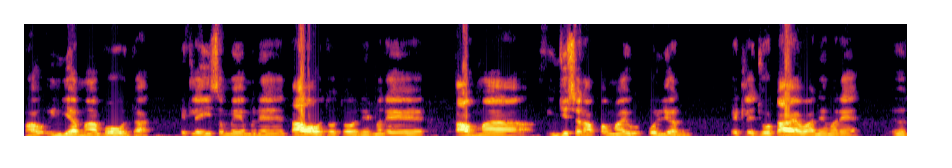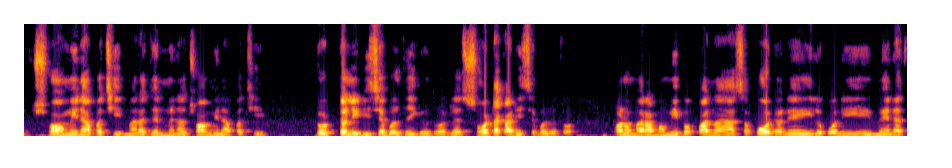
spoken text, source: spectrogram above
ભાવ ઇન્ડિયામાં બહુ હતા. એટલે એ સમયે મને તાવ આવતો હતો અને મને તાવમાં ઇન્જેક્શન આપવામાં આવ્યું પોલિયોનું. એટલે જોટા આવ્યા અને મને છ મહિના પછી, મારા જન્મના છ મહિના પછી ટોટલી ડિસેબલ થઈ ગયો હતો. એટલે સો ટકા ડિસેબલ હતો. પણ મારા મમ્મી પપ્પાના સપોર્ટ અને એ લોકોની મહેનત,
